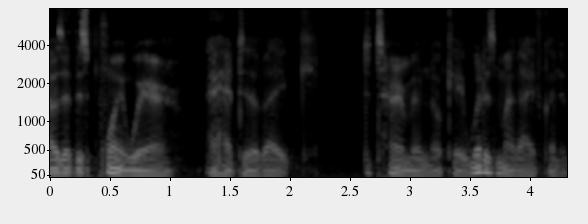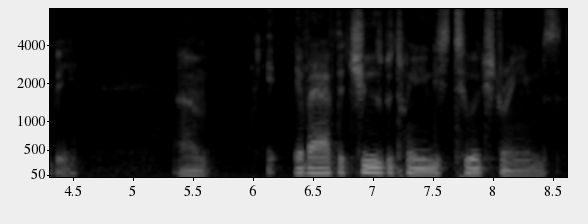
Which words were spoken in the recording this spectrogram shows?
I was at this point where I had to like determine, okay, what is my life going to be? Um, if I have to choose between these two extremes,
